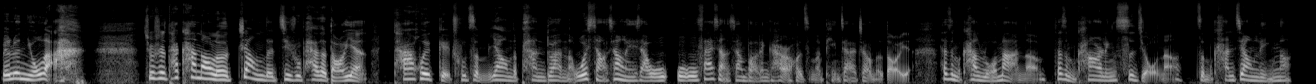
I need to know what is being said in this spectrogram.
维伦纽瓦。就是他看到了这样的技术派的导演，他会给出怎么样的判断呢？我想象了一下，我我无法想象保林凯尔会怎么评价这样的导演。他怎么看罗马呢？他怎么看二零四九呢？怎么看降临呢？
